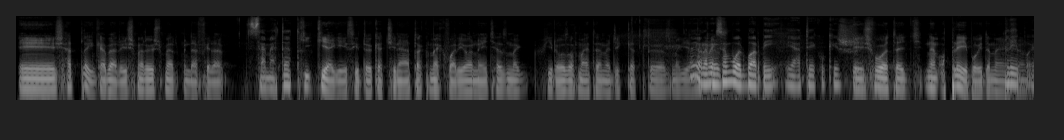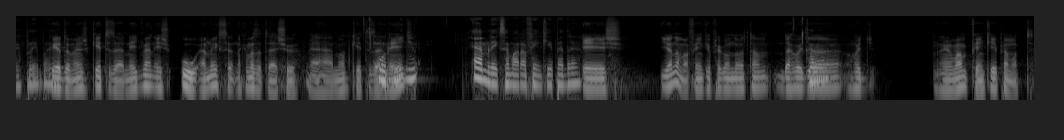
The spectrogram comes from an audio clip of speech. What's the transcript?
és hát leginkább erre ismerős, mert mindenféle Szemetet. ki- kiegészítőket csináltak, meg Warrior 4-hez, meg Heroes of Might and Magic 2-höz, meg Jól ilyenekhez. emlékszem, volt Barbie játékok is. És volt egy, nem, a Playboy Dimension. Playboy, Playboy. Playboy Dimension 2004-ben, és ú, emlékszel, nekem az az első E3-am, 2004, Ott- Emlékszem arra a fényképedre. és ja, nem a fényképre gondoltam, de hogy, ö, hogy van fényképem ott?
